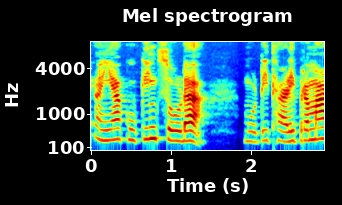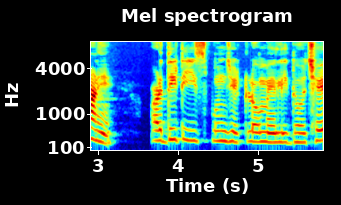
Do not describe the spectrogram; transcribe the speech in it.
અહીંયા કુકિંગ સોડા મોટી થાળી પ્રમાણે અડધી ટીસ્પૂન જેટલો મેં લીધો છે.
